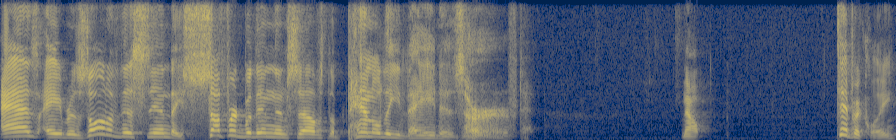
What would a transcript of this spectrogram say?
as a result of this sin, they suffered within themselves the penalty they deserved. Now, typically,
